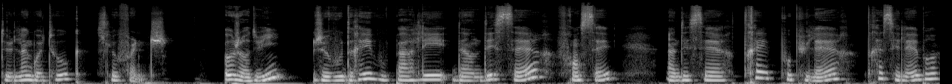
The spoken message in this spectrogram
de Linguatalk Slow French. Aujourd'hui, je voudrais vous parler d'un dessert français, un dessert très populaire, très célèbre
